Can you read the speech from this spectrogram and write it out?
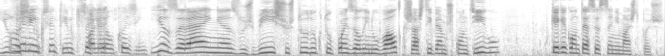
E os uns anim- 5 centímetros, Olha, aquele coisinho. E as aranhas, os bichos, tudo o que tu pões ali no balde, que já estivemos contigo, que é que acontece a esses animais depois?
